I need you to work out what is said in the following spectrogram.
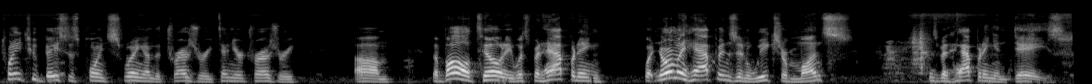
22 basis point swing on the treasury, 10 year treasury. Um, the volatility, what's been happening, what normally happens in weeks or months has been happening in days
